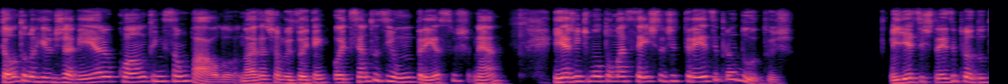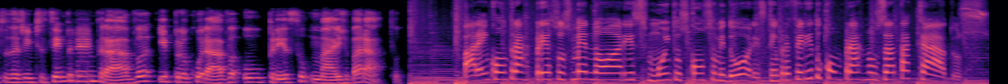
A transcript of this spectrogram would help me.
tanto no Rio de Janeiro quanto em São Paulo. Nós achamos 801 preços, né? E a gente montou uma cesta de 13 produtos. E esses 13 produtos a gente sempre entrava e procurava o preço mais barato. Para encontrar preços menores, muitos consumidores têm preferido comprar nos atacados.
